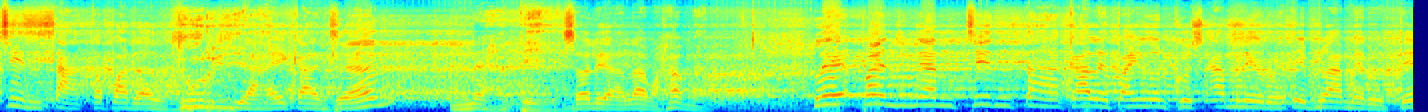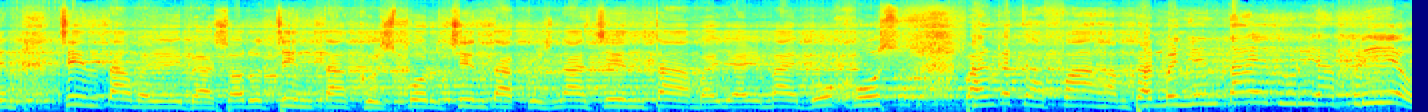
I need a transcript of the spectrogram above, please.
cinta kepada zuriyah kanjeng Nabi. Sallallahu Muhammad Lek panjenengan cinta kalih panjenengan Gus Amniru Ibnu Amiruddin, cinta Mbak Yai Basarut, cinta Gus Pur, cinta Gus Nah, cinta Mbak Yai Bukus, panjenengan kedah paham dan menyintai duriya beliau.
